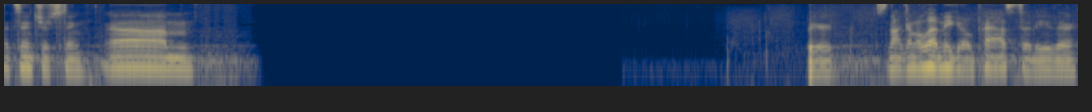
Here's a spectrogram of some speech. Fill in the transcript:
That's interesting. Um, weird. It's not gonna let me go past it either.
